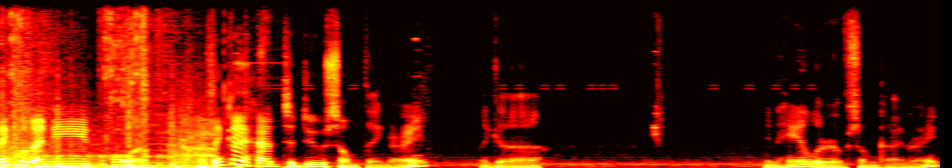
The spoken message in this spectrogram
Think what I need, hold on. I think I had to do something, right? Like a inhaler of some kind, right?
